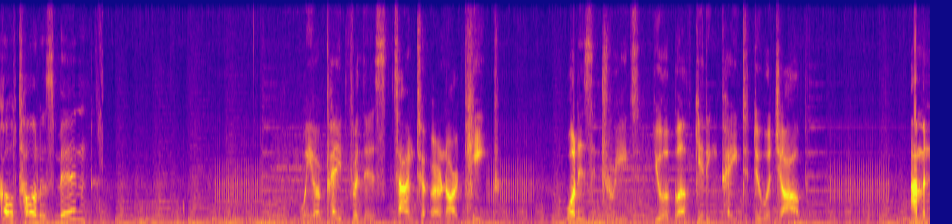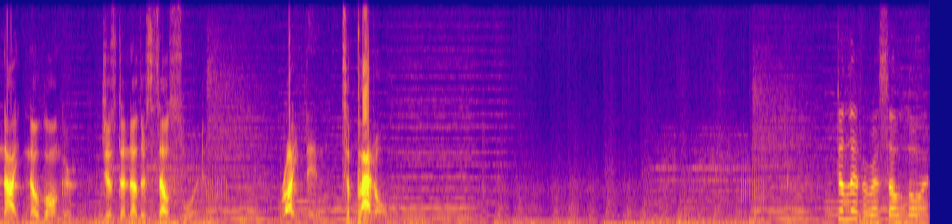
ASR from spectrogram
Goltanna's men. We are paid for this. Time to earn our keep. What is it, Dreeds? You above getting paid to do a job? I'm a knight no longer, just another sellsword. Right then, to battle! Deliver us, O Lord.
